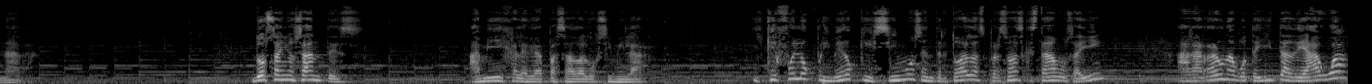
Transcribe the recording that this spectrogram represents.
nada. Dos años antes, a mi hija le había pasado algo similar. ¿Y qué fue lo primero que hicimos entre todas las personas que estábamos ahí? Agarrar una botellita de agua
